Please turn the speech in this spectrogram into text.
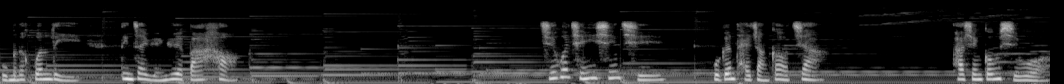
我们的婚礼定在元月八号。结婚前一星期，我跟台长告假。他先恭喜我，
